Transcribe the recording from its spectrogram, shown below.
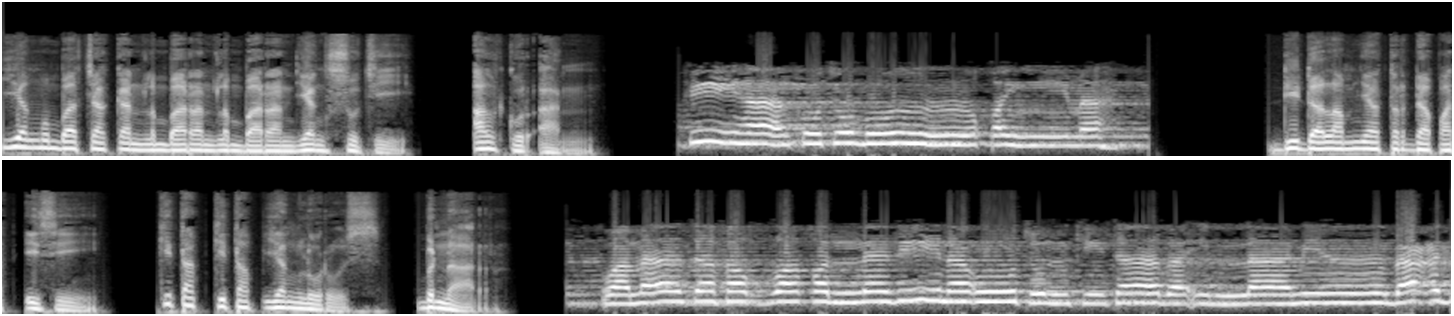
yang membacakan lembaran-lembaran yang suci Al-Qur'an. Di dalamnya terdapat isi kitab-kitab yang lurus, benar. وما تفرق الذين أوتوا الكتاب إلا من بعد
